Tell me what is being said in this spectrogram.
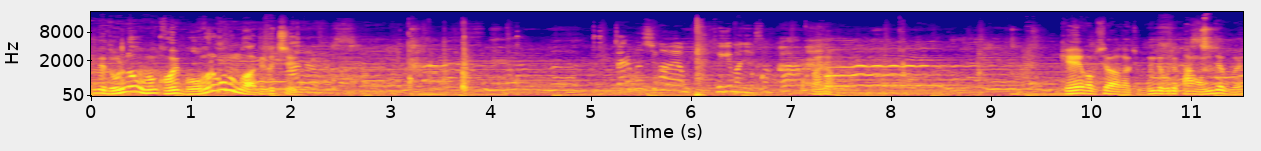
근데 놀러 오면 거의 먹으러 오는 거 같아, 그치? 짧은 시간에 되게 많이 했어. 맞아. 계획 없이 와가지고. 근데 우리 방 언제 구해?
